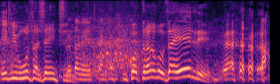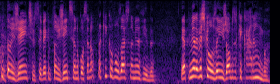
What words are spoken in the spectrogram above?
Ele usa, gente. Exatamente. Encontramos, é ele. Arco tangente, você vê que tangente sendo cosseno, pra que, que eu vou usar isso na minha vida? É a primeira vez que eu usei em jogos, eu fiquei, caramba,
